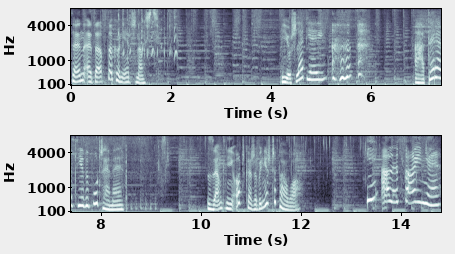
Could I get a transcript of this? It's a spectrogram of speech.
Ten etap to konieczność. Już lepiej. A teraz je wypłuczemy. Zamknij oczka, żeby nie szczypało. I ale fajnie!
